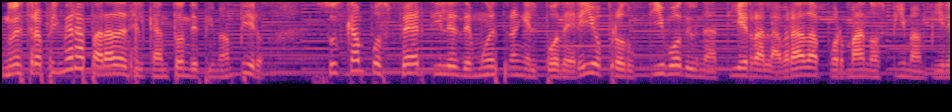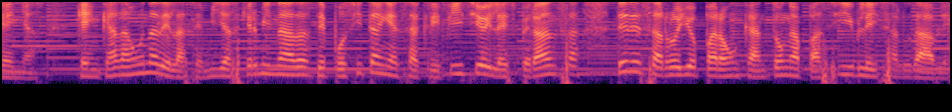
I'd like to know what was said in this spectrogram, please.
Nuestra primera parada es el cantón de Pimampiro. Sus campos fértiles demuestran el poderío productivo de una tierra labrada por manos pimampireñas, que en cada una de las semillas germinadas depositan el sacrificio y la esperanza de desarrollo para un cantón apacible y saludable.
